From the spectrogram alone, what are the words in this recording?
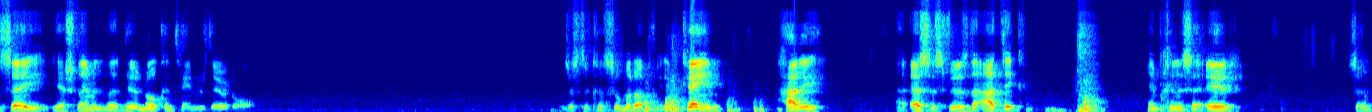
say that there are no containers there at all. just to consume it up. In Cain, Hari Eser Sefiros the Atik. So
